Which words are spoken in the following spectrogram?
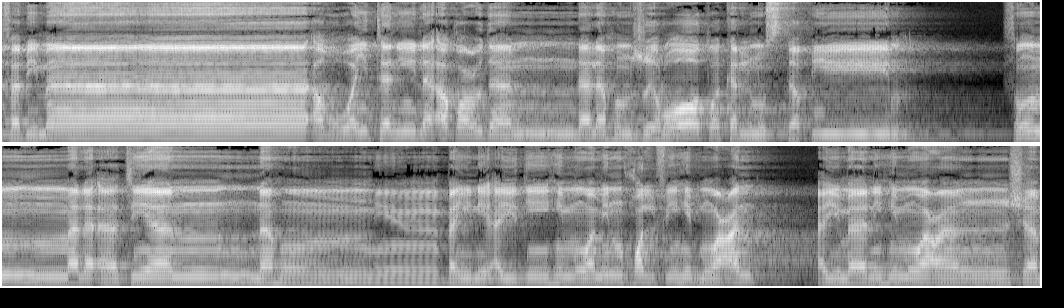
فبما أغويتني لأقعدن لهم صراطك المستقيم. ثم لآتينهم من بين أيديهم ومن خلفهم وعن أيمانهم وعن شمائلهم.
